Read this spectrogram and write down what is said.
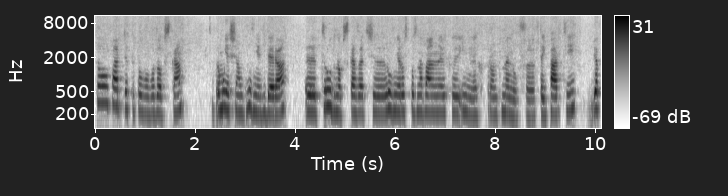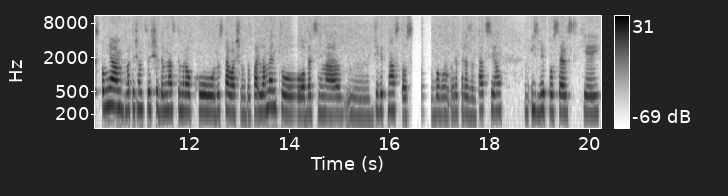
to partia typowo wodowska. Promuje się głównie lidera. Trudno wskazać równie rozpoznawalnych innych frontmenów w tej partii. Jak wspomniałam, w 2017 roku dostała się do parlamentu, obecnie ma 19-osobową mm, reprezentację w Izbie Poselskiej.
